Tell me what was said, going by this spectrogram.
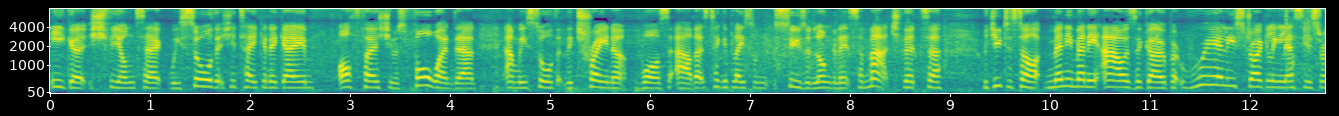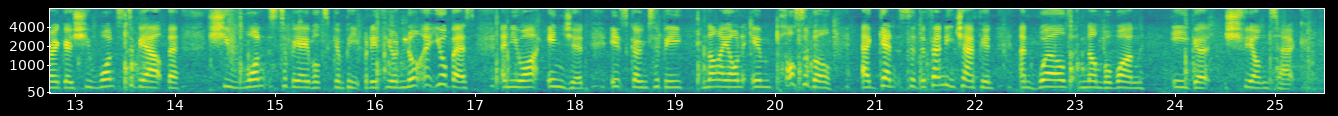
Iga Swiatek. We saw that she'd taken a game off her. She was 4 1 down, and we saw that the trainer was out. That's taking place on Suzanne Lenglen. It's a match that uh, was due to start many, many hours ago, but really struggling Lesia Tsurenko. She wants to be out there, she wants to be able to compete, but if you're not at your best and you are injured, it's going to be nigh on impossible against the defending champion and world number one, Iga Swiatek.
